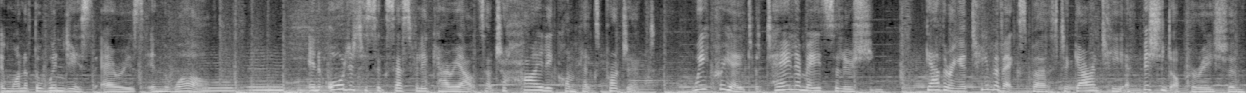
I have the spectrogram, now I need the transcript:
in one of the windiest areas in the world. In order to successfully carry out such a highly complex project, we create a tailor made solution, gathering a team of experts to guarantee efficient operation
